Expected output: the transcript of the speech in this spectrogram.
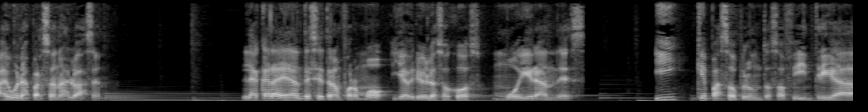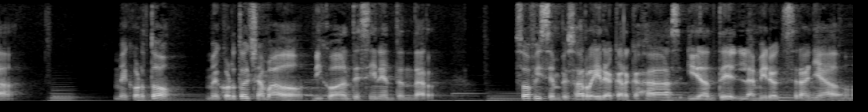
algunas personas lo hacen. La cara de Dante se transformó y abrió los ojos muy grandes. ¿Y qué pasó? preguntó Sophie intrigada. Me cortó, me cortó el llamado, dijo Dante sin entender. Sophie se empezó a reír a carcajadas y Dante la miró extrañado.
